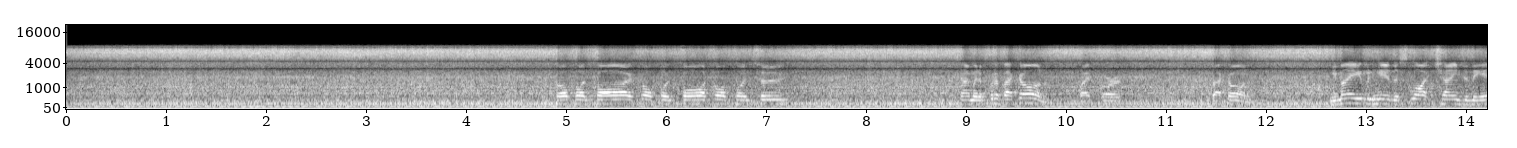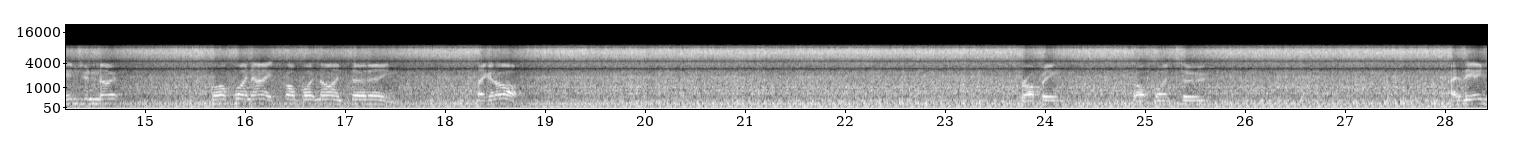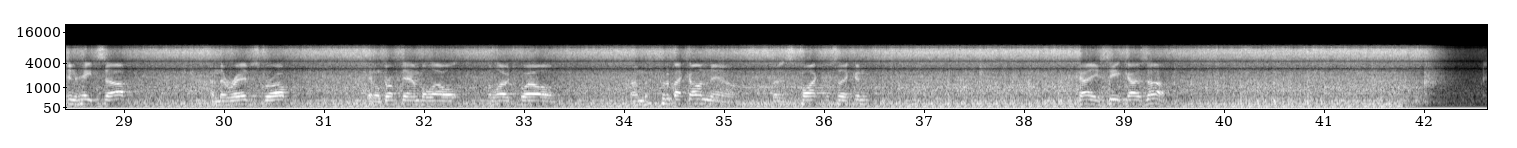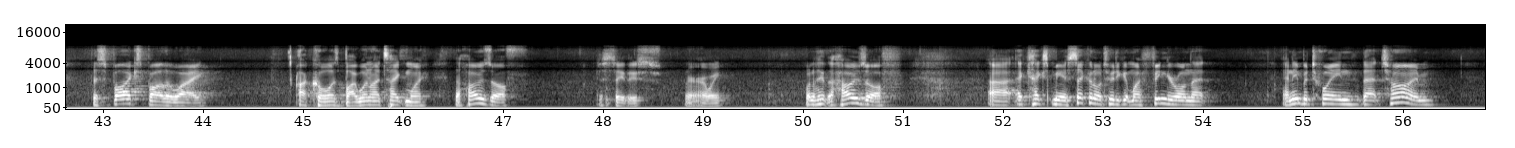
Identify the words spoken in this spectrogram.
12.5, 12.4, 12.2. Okay, I'm to put it back on. Wait for it. Back on. You may even hear the slight change in the engine note. 12.8, 12.9, 13. Take it off. Dropping, 12.2. As the engine heats up and the revs drop, it'll drop down below below 12. I'm going to put it back on now. So it spike for a second. Okay, you see it goes up. The spikes, by the way, are caused by when I take my the hose off. Just see this. Where are we? When I take the hose off, uh, it takes me a second or two to get my finger on that, and in between that time,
